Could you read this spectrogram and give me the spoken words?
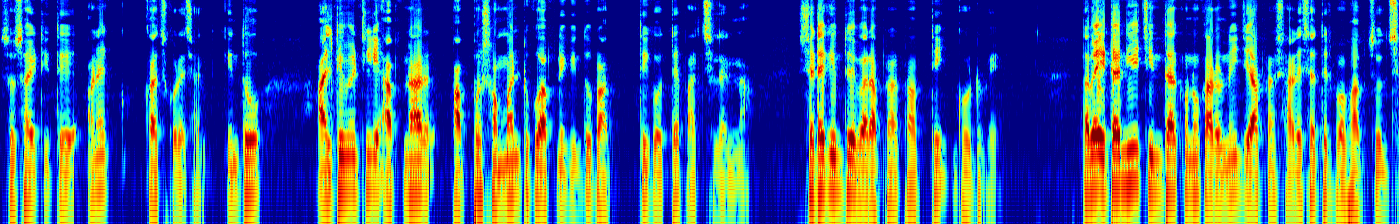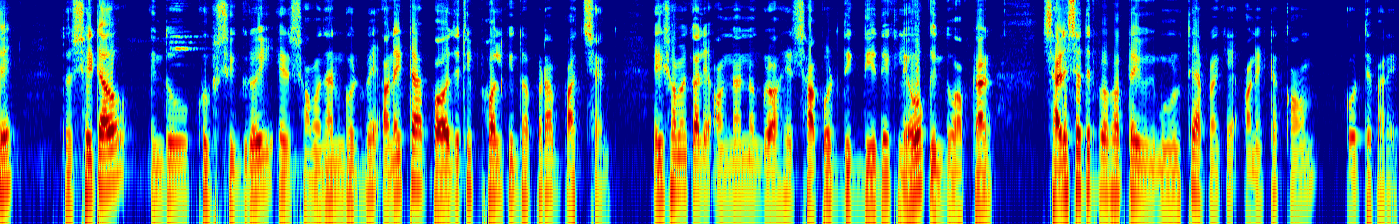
সোসাইটিতে অনেক কাজ করেছেন, কিন্তু আলটিমেটলি আপনার প্রাপ্য সম্মানটুকু আপনি কিন্তু প্রাপ্তি করতে পারছিলেন না। সেটা কিন্তু এবার আপনার প্রাপ্তি ঘটবে। তবে এটা নিয়ে চিন্তার কোনো কারণ নেই যে আপনার সাড়ে সাতের প্রভাব চলছে। তো সেটাও কিন্তু খুব শীঘ্রই এর সমাধান ঘটবে। অনেকটা পজিটিভ ফল কিন্তু আপনারা পাচ্ছেন। এই সময়কালে অন্যান্য গ্রহের সাপোর্ট দিক দিয়ে দেখলেও কিন্তু আপনার সাড়ে সাতের প্রভাবটা এই মুহূর্তে আপনাকে অনেকটা কম করতে পারে।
